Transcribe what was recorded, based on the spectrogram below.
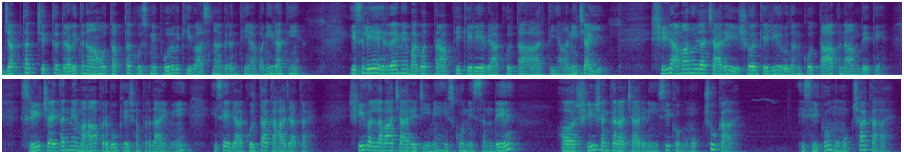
जब तक चित्त द्रवित ना हो, तब तक उसमें पूर्व की वासना ग्रंथियाँ बनी रहती हैं। इसलिए हृदय में भगवत प्राप्ति के लिए व्याकुलता आरती आनी चाहिए। श्री रामानुजाचार्य ईश्वर के लिए रुदन को ताप नाम देते हैं। श्री चैतन्य महाप्रभु के संप्रदाय में इसे व्याकुलता कहा जाता है। श्री वल्लभाचार्य जी ने इसको निस्संदेह और श्री शंकराचार्य ने इसी को मुमुक्षु कहा है। इसी को मुमुक्षा कहा है।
